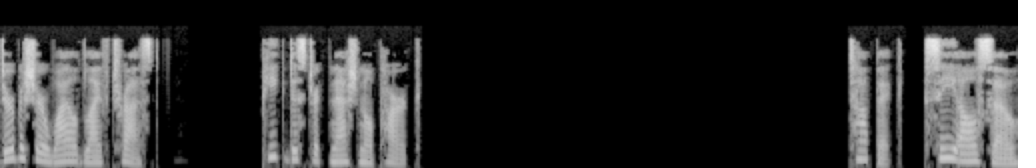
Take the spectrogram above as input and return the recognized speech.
Derbyshire Wildlife Trust. Peak District National Park. See also.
